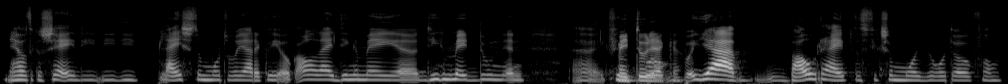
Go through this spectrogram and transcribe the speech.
nee, wat ik al zei, die, die, die pleistermortel, ja, daar kun je ook allerlei dingen mee, uh, dingen mee doen. En uh, ik vind. Ja, bouwrijp, dat vind ik zo'n mooi woord ook. Van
